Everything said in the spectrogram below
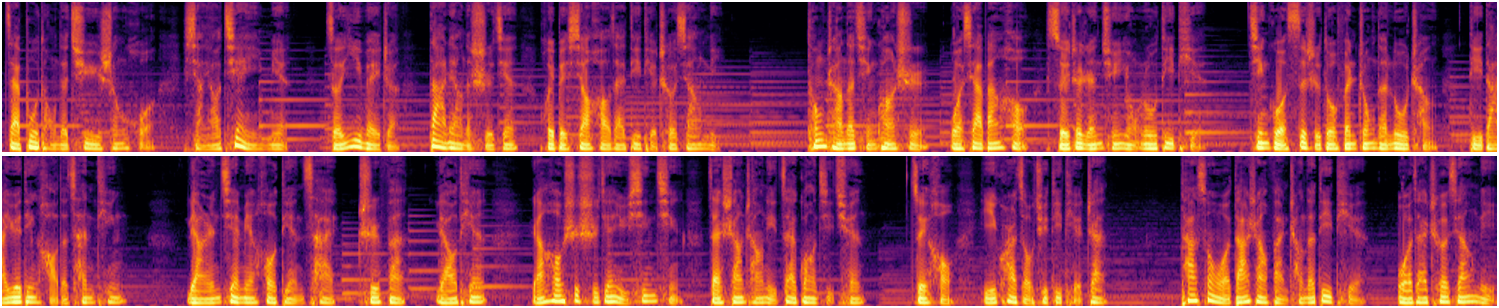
在不同的区域生活，想要见一面，则意味着大量的时间会被消耗在地铁车厢里。通常的情况是，我下班后随着人群涌入地铁，经过四十多分钟的路程。抵达约定好的餐厅，两人见面后点菜、吃饭、聊天，然后是时间与心情，在商场里再逛几圈，最后一块走去地铁站。他送我搭上返程的地铁，我在车厢里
